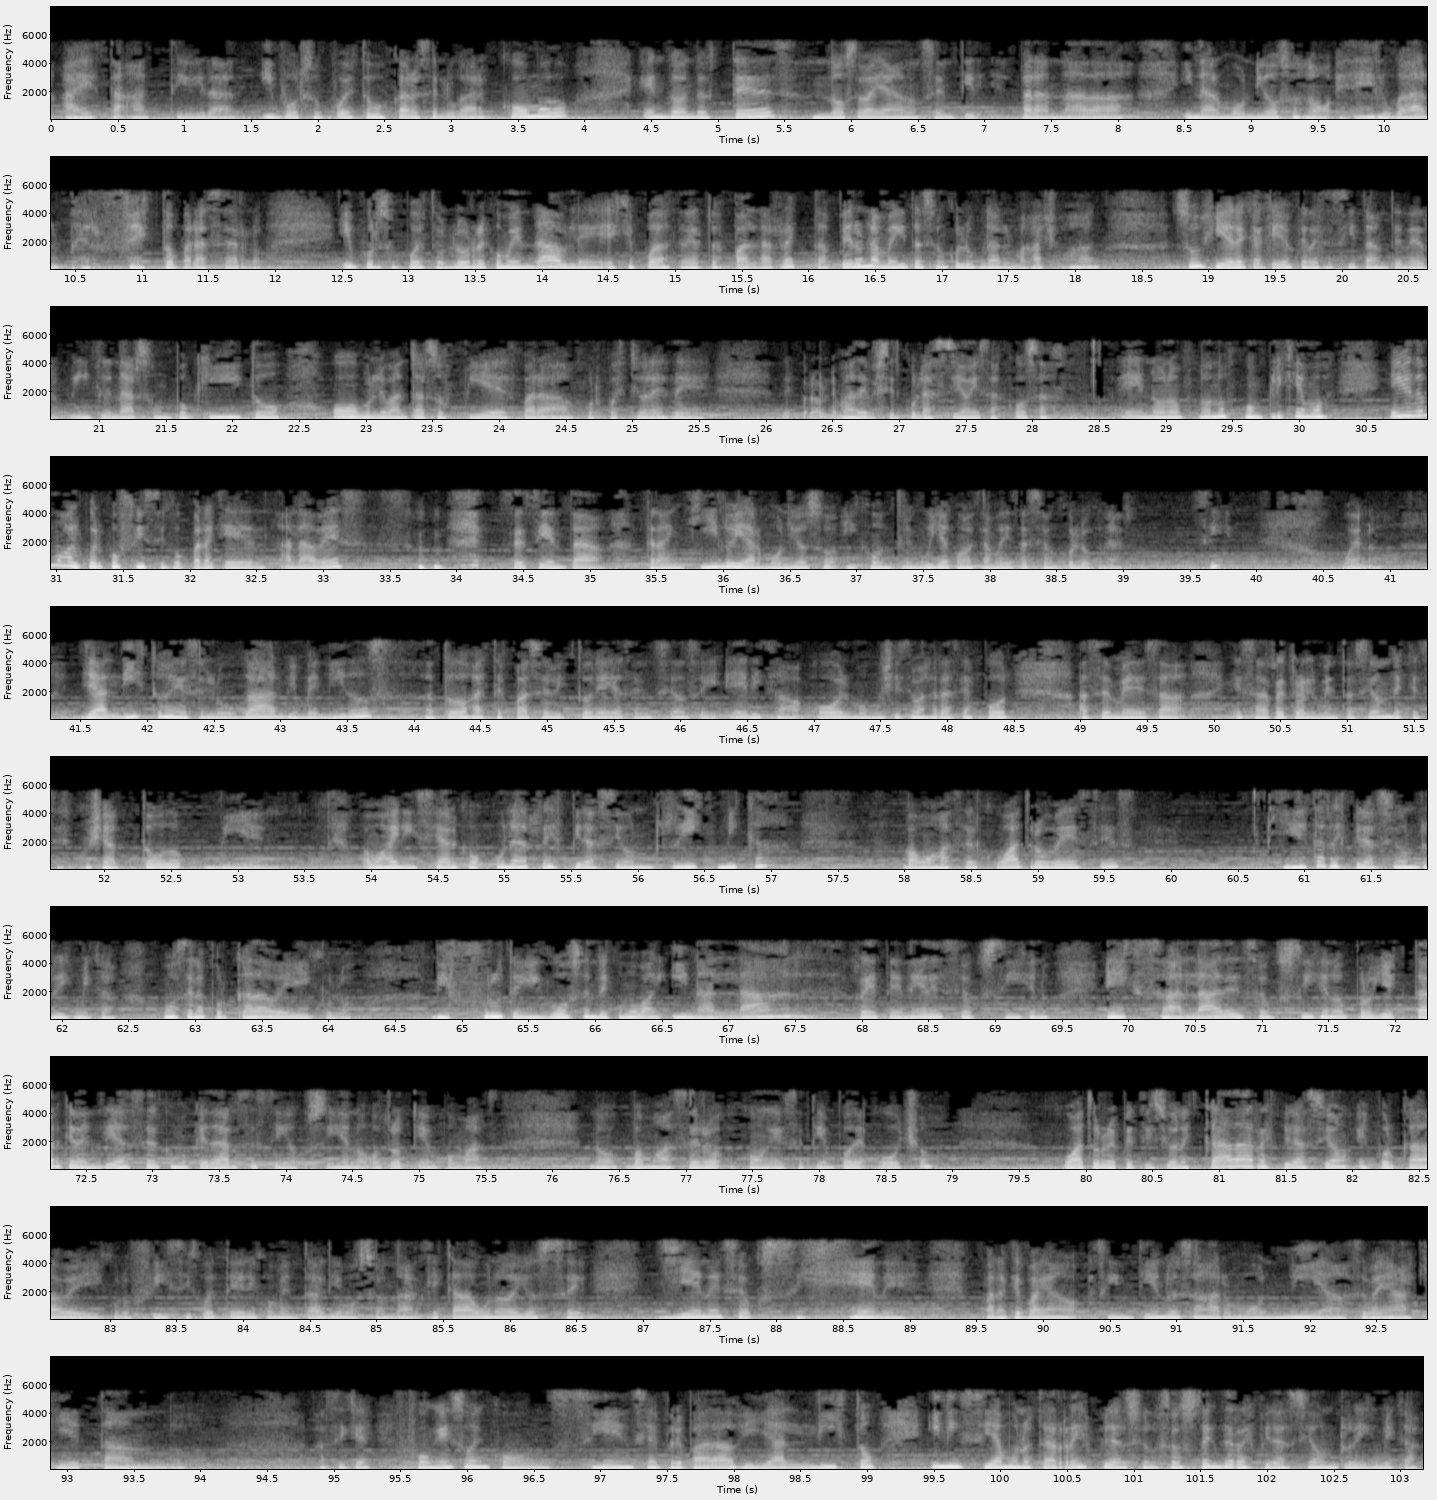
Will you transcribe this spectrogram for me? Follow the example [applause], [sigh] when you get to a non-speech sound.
a esta actividad y por supuesto buscar ese lugar cómodo en donde ustedes no se vayan a sentir para nada inarmoniosos, no, es el lugar perfecto para hacerlo. Y por supuesto, lo recomendable es que puedas tener tu espalda recta, pero en la meditación columnar, el Mahashohan sugiere que aquellos que necesitan tener inclinarse un poquito o levantar sus pies para por cuestiones de, problemas de circulación y esas cosas, eh, no, no, no, nos compliquemos y ayudemos al cuerpo físico para que él a la vez [laughs] se sienta tranquilo y armonioso y contribuya con nuestra meditación columnar. ¿Sí? Bueno, ya listos en ese lugar. Bienvenidos a todos a este espacio de Victoria y Ascensión. Soy Erika Olmo. Muchísimas gracias por hacerme esa, esa retroalimentación de que se escucha todo bien. Vamos a iniciar con una respiración rítmica. Vamos a hacer cuatro veces. Y en esta respiración rítmica, vamos a hacerla por cada vehículo. Disfruten y gocen de cómo van a inhalar retener ese oxígeno, exhalar ese oxígeno, proyectar que vendría a ser como quedarse sin oxígeno otro tiempo más. ¿no? Vamos a hacerlo con ese tiempo de 8, cuatro repeticiones. Cada respiración es por cada vehículo, físico, etérico, mental y emocional. Que cada uno de ellos se llene, se oxigene para que vayan sintiendo esa armonía, se vayan aquietando. Así que con eso en conciencia y preparados y ya listo, iniciamos nuestra respiración, nuestro set de respiración rítmica.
